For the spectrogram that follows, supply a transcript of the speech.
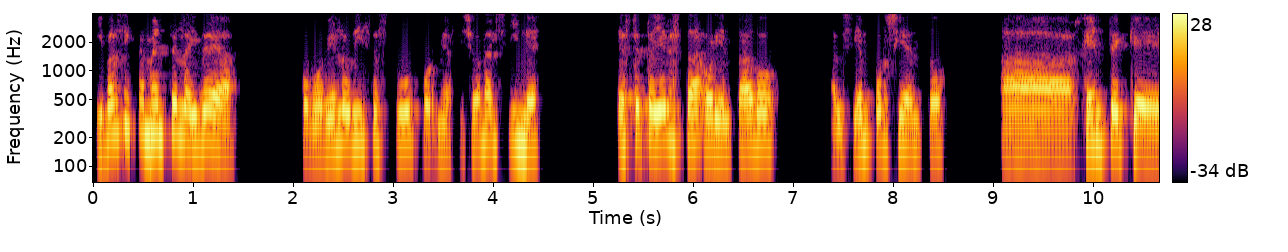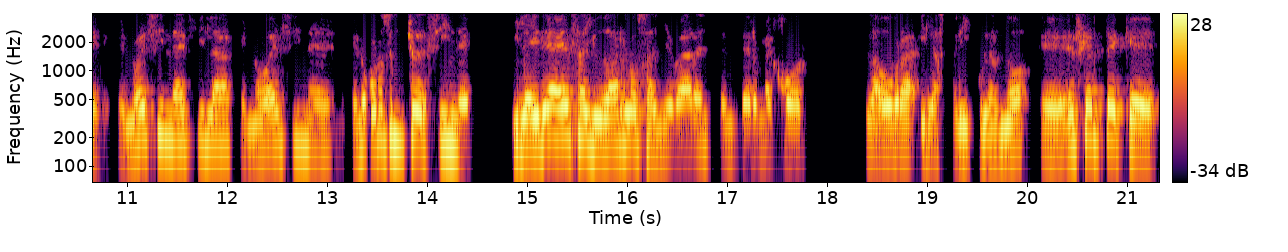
Y básicamente la idea, como bien lo dices tú, por mi afición al cine, este taller está orientado al 100% a gente que, que, no es cinéfila, que no es cine, que no conoce mucho de cine, y la idea es ayudarlos a llevar a entender mejor la obra y las películas, ¿no? Eh, es gente que,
